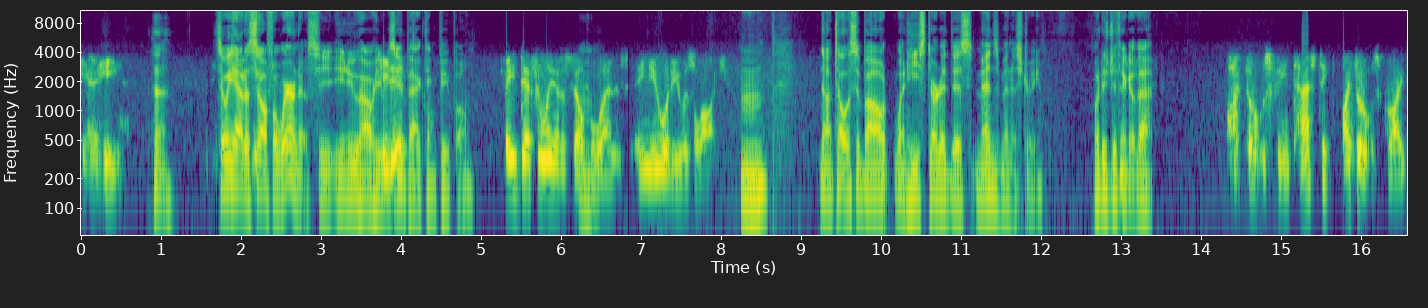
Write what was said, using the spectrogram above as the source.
yeah, he So he had a self awareness. He, he knew how he, He was did. impacting people. he definitely had a self awareness. He knew what he was like. Now tell us about when he started this men's ministry. What did you think of that? I thought it was fantastic. I thought it was great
